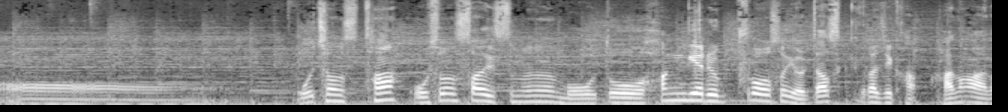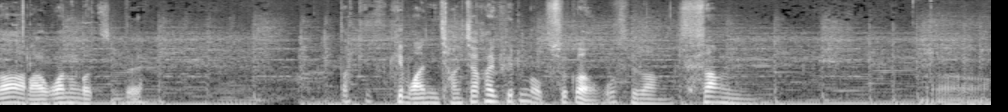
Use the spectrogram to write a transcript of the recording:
어 5천 스타? 5천 스타 있으면 뭐또 한 개를 풀어서 15개까지 가, 가능하다라고 하는 것 같은데 딱히 그렇게 많이 장착할 필요는 없을 것 같고 세상 세상 어,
